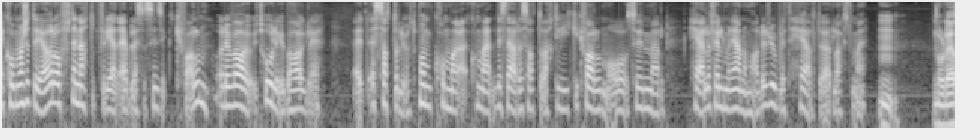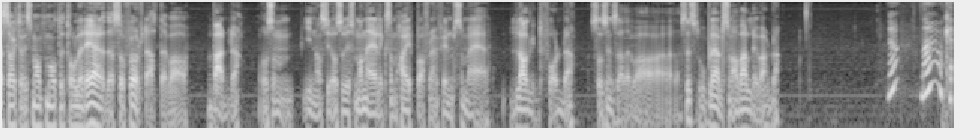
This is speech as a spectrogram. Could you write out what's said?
jeg kommer ikke til å gjøre det ofte nettopp fordi at jeg ble så sinnssykt kvalm, og det var jo utrolig ubehagelig. Jeg, jeg satt og lurte på om kommer, jeg- kommer, jeg- hvis jeg hadde satt og vært like kvalm og svimmel hele filmen gjennom, hadde det jo blitt helt ødelagt for meg. Mm. Når det er sagt, hvis man på en måte tolererer det, så følte jeg at det var verdt det. Og som Ina sier, også hvis man er liksom hypa for en film som er lagd for det, så syns jeg det var Jeg synes opplevelsen var veldig verdt det. Ja. Nei, OK.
